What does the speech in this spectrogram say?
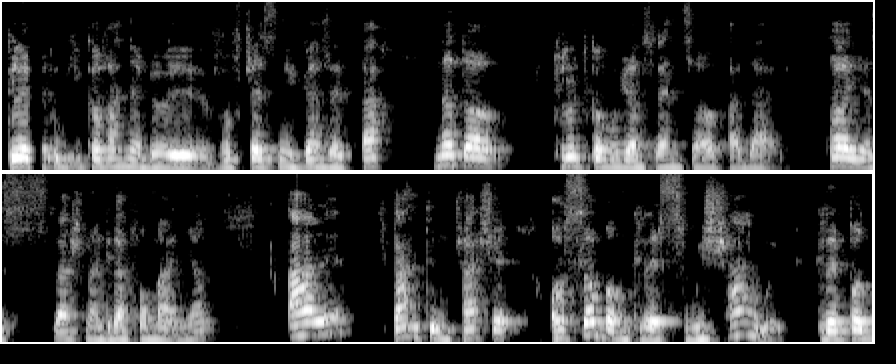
które publikowane były w ówczesnych gazetach, no to krótko mówiąc, ręce opadają. To jest straszna grafomania, ale w tamtym czasie osobom, które słyszały, które pod,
